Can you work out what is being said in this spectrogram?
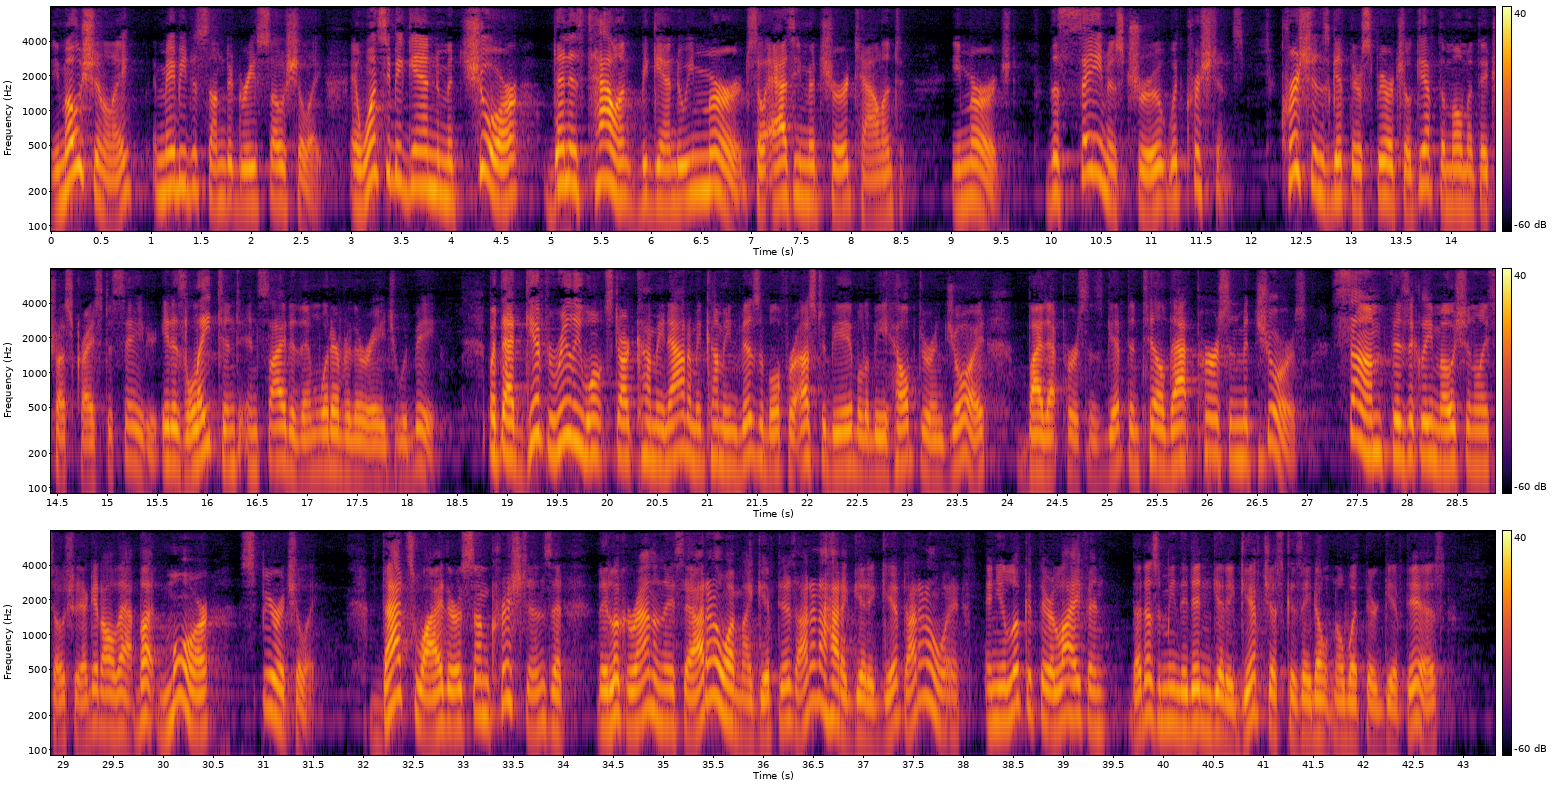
emotionally, and maybe to some degree socially. And once he began to mature, then his talent began to emerge. So as he matured, talent emerged. The same is true with Christians. Christians get their spiritual gift the moment they trust Christ as Savior. It is latent inside of them, whatever their age would be. But that gift really won't start coming out and becoming visible for us to be able to be helped or enjoyed by that person's gift until that person matures. Some physically, emotionally, socially, I get all that, but more spiritually. That's why there are some Christians that they look around and they say, I don't know what my gift is. I don't know how to get a gift. I don't know what. And you look at their life, and that doesn't mean they didn't get a gift just because they don't know what their gift is.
